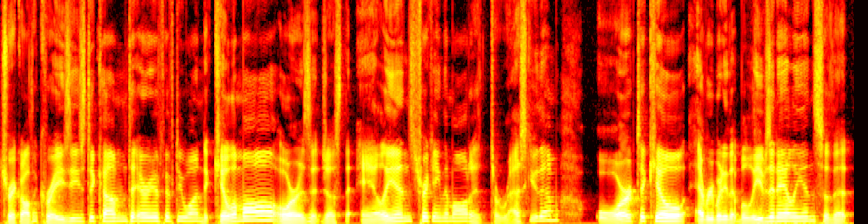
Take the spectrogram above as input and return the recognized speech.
trick all the crazies to come to area 51 to kill them all or is it just the aliens tricking them all to, to rescue them or to kill everybody that believes in aliens so that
